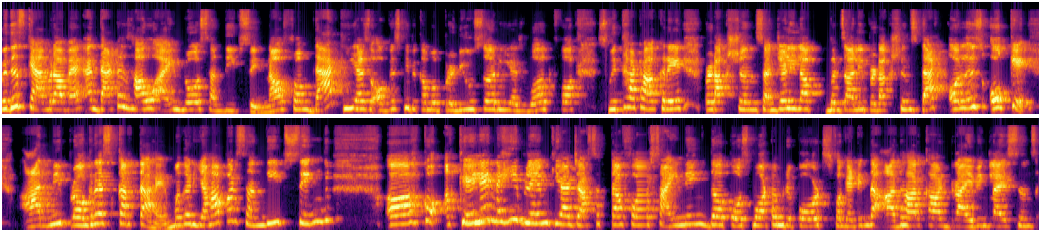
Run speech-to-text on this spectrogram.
with his cameraman and that is how I know Sandeep Singh now from that he has obviously become a producer he has worked for Smita Thackeray production Sanjay Leela Bhansali production that all is okay आदमी प्रोग्रेस करता है. मगर यहाँ पर संदीप सिंह uh, को अकेले नहीं ब्लेम किया जा सकता for signing the postmortem reports for getting the Aadhaar card driving licence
